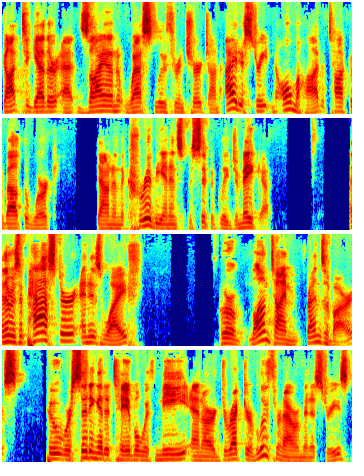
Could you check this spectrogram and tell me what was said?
got together at Zion West Lutheran Church on Ida Street in Omaha to talk about the work down in the Caribbean and specifically Jamaica. And there was a pastor and his wife who are longtime friends of ours who were sitting at a table with me and our director of Lutheran Hour Ministries.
